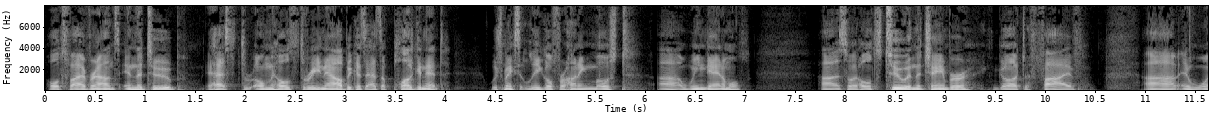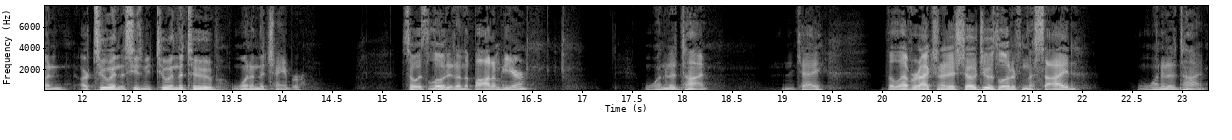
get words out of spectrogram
holds five rounds in the tube. It has th- only holds three now because it has a plug in it, which makes it legal for hunting most uh, winged animals. Uh, so it holds two in the chamber, can go out to five, uh, and one or two in excuse me two in the tube, one in the chamber. So it's loaded on the bottom here, one at a time. Okay. The lever action I just showed you is loaded from the side, one at a time.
